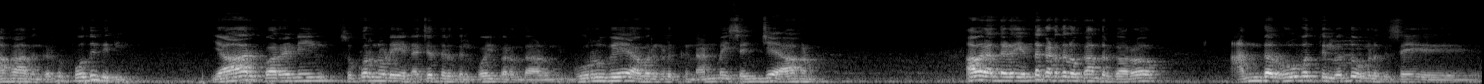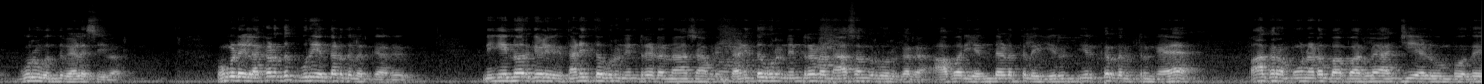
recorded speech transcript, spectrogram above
ஆகாதுங்கிறது பொது விதி. யார் பரணி சுக்கரனுடைய நட்சத்திரத்தில் போய் பிறந்தாலும் குருவே அவர்களுக்கு நன்மை செஞ்சே ஆகணும். அவர் அந்த எந்த கடத்தில் உட்காந்துருக்காரோ அந்த ரூபத்தில் வந்து உங்களுக்கு செய் குரு வந்து வேலை செய்வார். உங்களுடைய லக்கணத்துக்கு குரு எந்த இடத்துல இருக்காரு? நீங்கள் இன்னொரு கேள்வி தனித்த குரு நின்ற இடம் நாசம் அப்படின்னு. தனித்த குரு நின்றட நாசங்கிறது இருக்காரு அவர் எந்த இடத்துல இரு இருக்கிறத விட்டுருங்க. பார்க்குற மூணு இடம் பார்ப்பார்ல அஞ்சு ஏழு ஒம்பது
